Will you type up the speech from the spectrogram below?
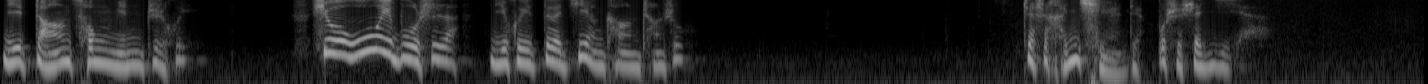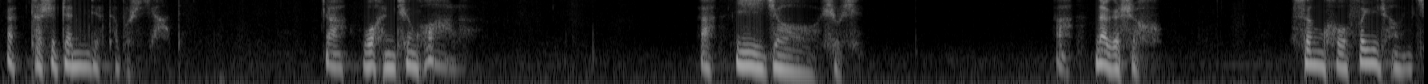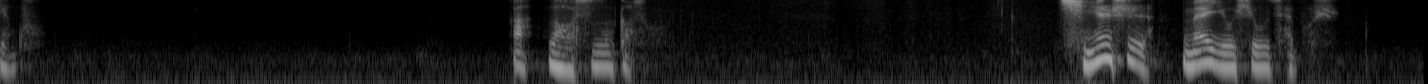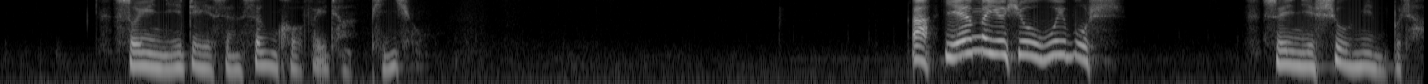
你长聪明智慧；修无畏布施啊，你会得健康长寿。这是很浅的，不是深意呀。啊，它是真的，它不是假的。啊，我很听话了。啊，依教修行。啊，那个时候生活非常艰苦。啊，老师告诉我，前世。没有修财布施，所以你这一生生活非常贫穷啊！也没有修无为布施，所以你寿命不长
